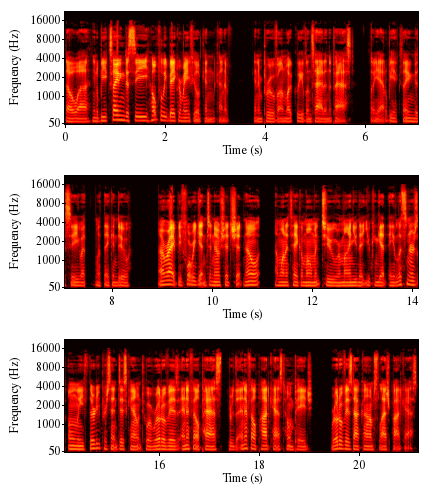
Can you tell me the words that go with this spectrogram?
So uh, it'll be exciting to see. Hopefully, Baker Mayfield can kind of can improve on what Cleveland's had in the past. So yeah, it'll be exciting to see what what they can do. All right, before we get into no shit shit no, I want to take a moment to remind you that you can get a listeners only 30% discount to a RotoViz NFL pass through the NFL podcast homepage, rotoviz.com slash podcast.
